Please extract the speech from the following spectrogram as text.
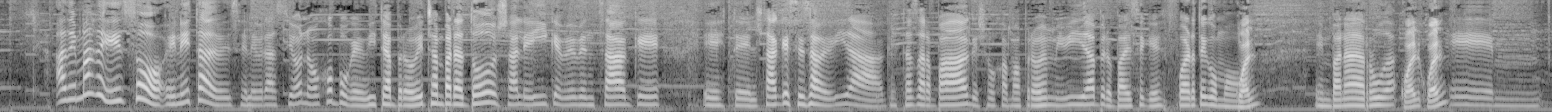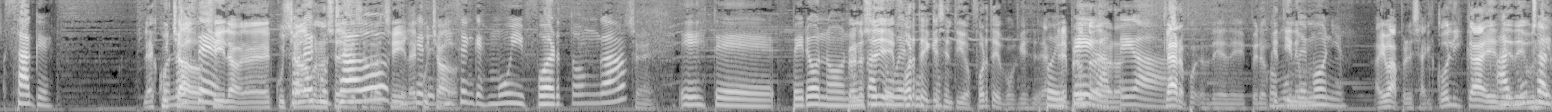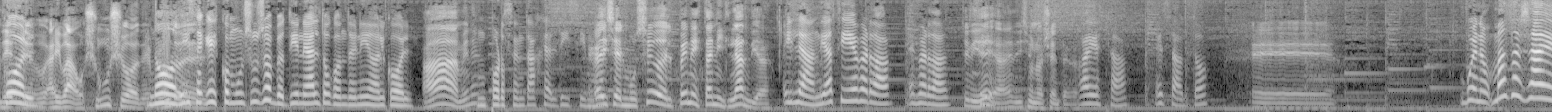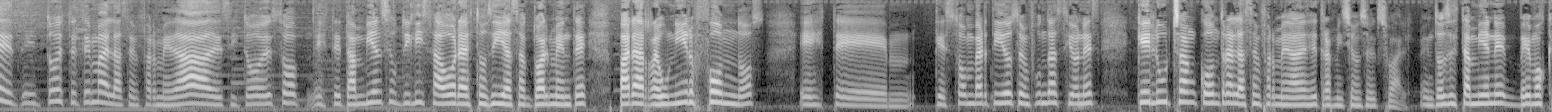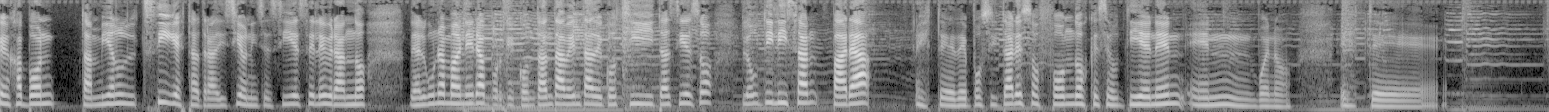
Además de eso, en esta celebración, ojo, porque viste, aprovechan para todo, ya leí que beben saque, este, el saque es esa bebida que está zarpada, que yo jamás probé en mi vida, pero parece que es fuerte como... ¿Cuál? empanada ruda. ¿Cuál, cuál? Eh, saque. La he escuchado, ¿conoce? sí, la, la he escuchado, Yo la he pero no sé de qué se escuchado, trata. Sí, la he dije- escuchado. dicen que es muy fuertonga, Sí. este, pero no, Pero no sé de tuve fuerte, ¿de qué sentido? Fuerte porque le pregunto de pega, verdad. pega Claro, pues, de, de- pero como ¿qué un tiene? demonio. Ahí va, pero es alcohólica, es de, Hay de mucho una- de- alcohol. de- ahí va, o yuyo. de No, de- dice que es como un yuyo, pero tiene alto contenido de alcohol. Ah, mira. Un porcentaje altísimo. Acá dice el Museo del Pene está en Islandia. Islandia, sí, es verdad, es verdad. Tiene Sí. idea, eh, dice un oyente acá. Ahí está, exacto. Eh, Bueno, más allá de, de todo este tema de las enfermedades y todo eso, este, también se utiliza ahora estos días actualmente para reunir fondos este, que son vertidos en fundaciones que luchan contra las enfermedades de transmisión sexual. Entonces también eh, vemos que en Japón también sigue esta tradición y se sigue celebrando de alguna manera porque con tanta venta de cositas y eso lo utilizan para este, depositar esos fondos que se obtienen en, bueno, este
